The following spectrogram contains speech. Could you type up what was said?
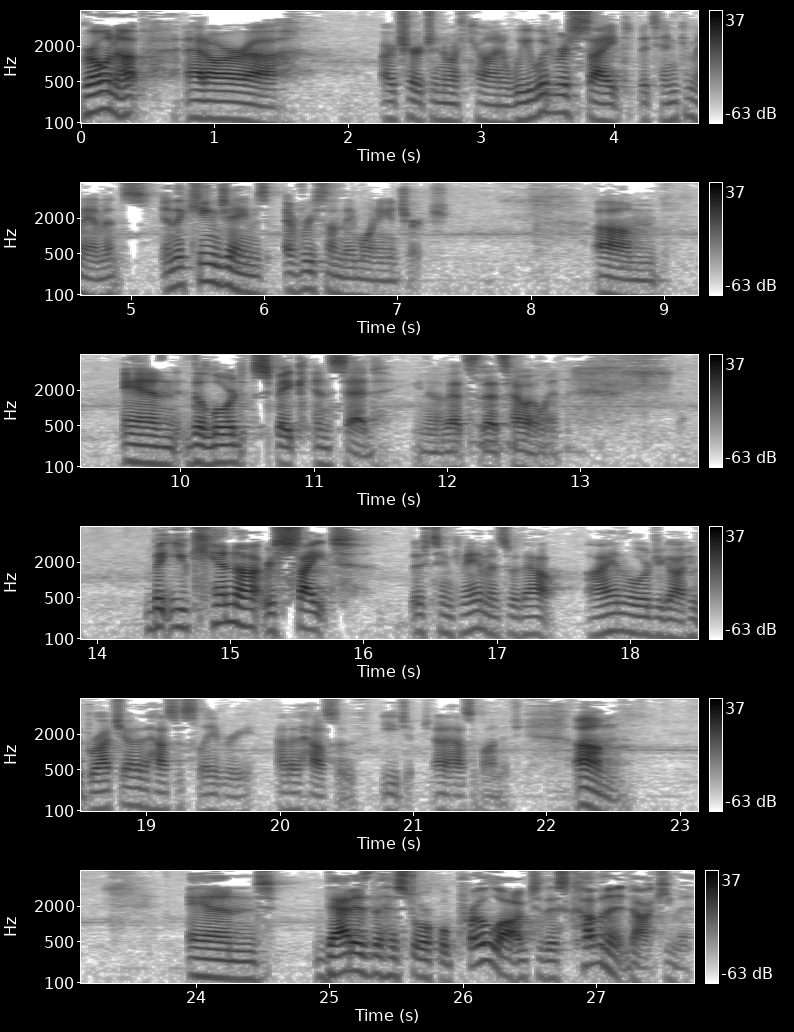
Growing up at our uh, our church in North Carolina, we would recite the Ten Commandments in the King James every Sunday morning in church. Um, and the Lord spake and said, you know, that's that's how it went. But you cannot recite those Ten Commandments without I am the Lord your God who brought you out of the house of slavery, out of the house of Egypt, out of the house of bondage. Um, and that is the historical prologue to this covenant document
